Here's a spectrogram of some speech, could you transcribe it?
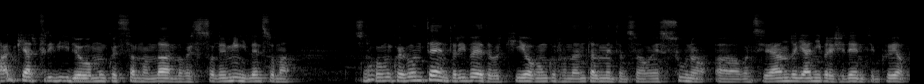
anche altri video comunque stanno andando verso le mille, insomma sono comunque contento, ripeto, perché io comunque fondamentalmente non sono nessuno, uh, considerando gli anni precedenti in cui io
